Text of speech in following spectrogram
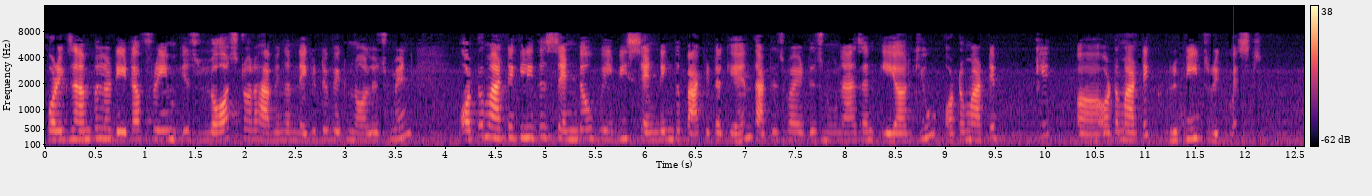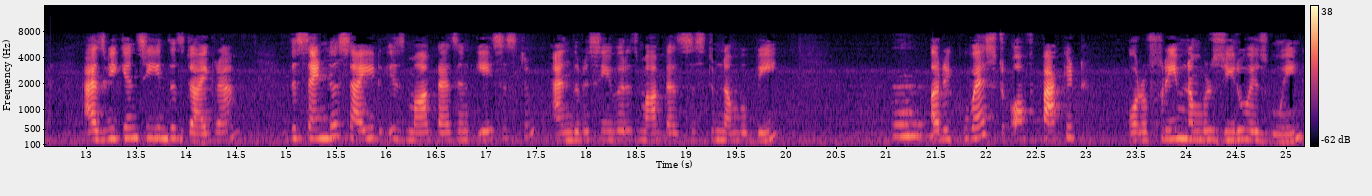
for example, a data frame is lost or having a negative acknowledgement. Automatically, the sender will be sending the packet again. That is why it is known as an ARQ, automatic, uh, automatic repeat request. As we can see in this diagram, the sender side is marked as an A system and the receiver is marked as system number B. A request of packet or a frame number 0 is going.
